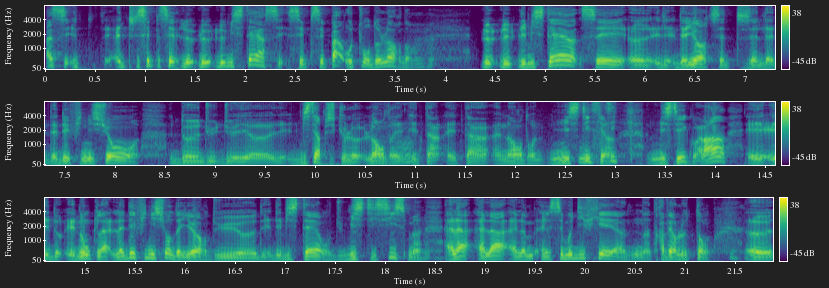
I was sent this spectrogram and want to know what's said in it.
Ah, le, le, le, mystère, c'est pas autour de l'ordre. Mhm. Le, les mystères, c'est euh, d'ailleurs la, définition de, du, du, euh, mystère, puisque l'ordre mhm. est, un, est un, un ordre mystique, hein. mystique. voilà. Et, et, donc la, la définition d'ailleurs euh, des, des, mystères ou du mysticisme, mhm. elle, a, elle, a, elle, elle s'est modifiée à, à, travers le temps. Mhm. Euh,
